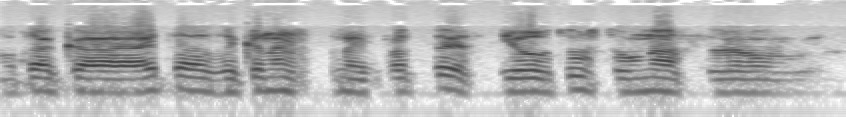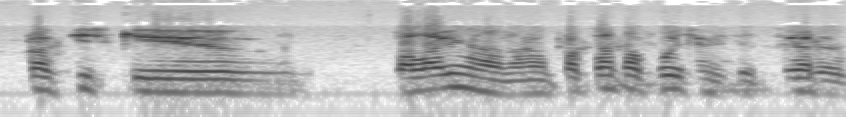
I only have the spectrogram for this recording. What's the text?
ну так а, это закономерный процесс. Дело в том, что у нас э, практически половина, наверное, процентов 80 сферы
